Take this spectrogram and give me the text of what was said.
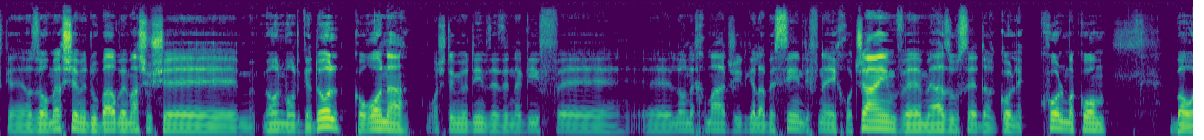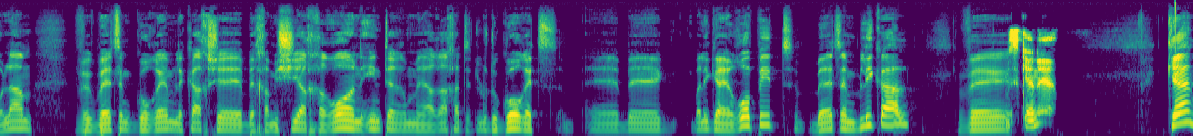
כן, זה אומר שמדובר במשהו שמאוד מאוד גדול. קורונה, כמו שאתם יודעים, זה איזה נגיף אה, אה, לא נחמד שהתגלה בסין לפני חודשיים, ומאז הוא עושה את דרכו לכל מקום בעולם, ובעצם גורם לכך שבחמישי האחרון אינטר מארחת את לודו גורץ אה, ב- בליגה האירופית, בעצם בלי קהל. ו... מסכנים. כן,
